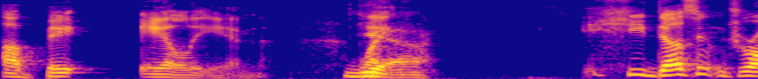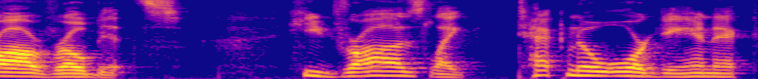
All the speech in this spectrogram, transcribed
a bit alien. Like, yeah. he doesn't draw robots. He draws like techno organic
